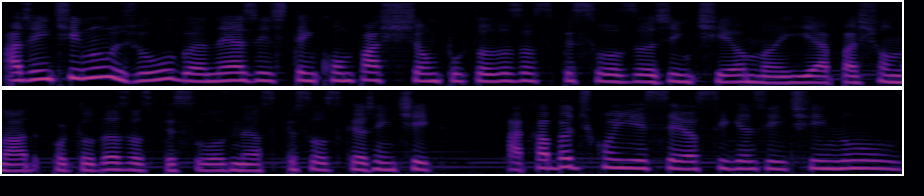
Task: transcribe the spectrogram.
a gente não julga, né? A gente tem compaixão por todas as pessoas a gente ama e é apaixonado por todas as pessoas, né? As pessoas que a gente acaba de conhecer, assim, a gente não,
